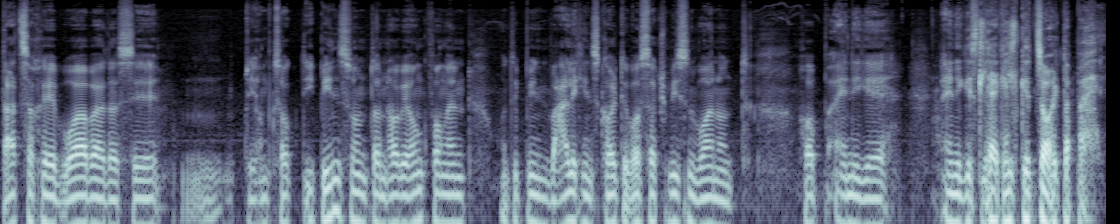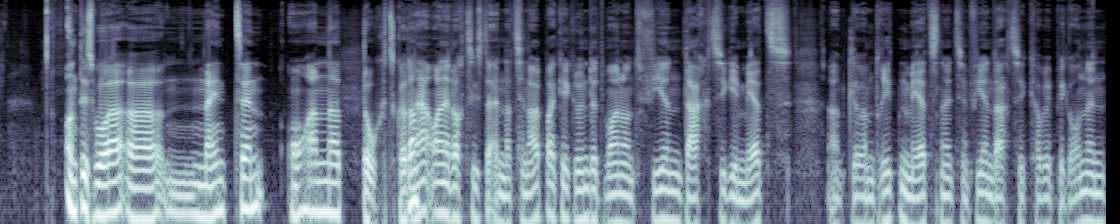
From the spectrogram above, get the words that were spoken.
Tatsache war aber, dass sie, die haben gesagt, ich bin's und dann habe ich angefangen und ich bin wahrlich ins kalte Wasser geschmissen worden und habe einige, einiges Lehrgeld gezahlt dabei. Und das war äh, 1981, oder? Nein, 81 ist ein Nationalpark gegründet worden und 84 im März, äh, ich glaube am 3. März 1984 habe ich begonnen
